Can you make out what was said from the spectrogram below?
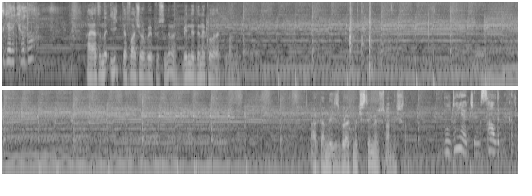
Olması gerekiyordu. Hayatında ilk defa çorba yapıyorsun değil mi? Beni de denek olarak kullandın. Arkanda iz bırakmak istemiyorsun anlaşılan. Buldun ya açığını saldır bakalım.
